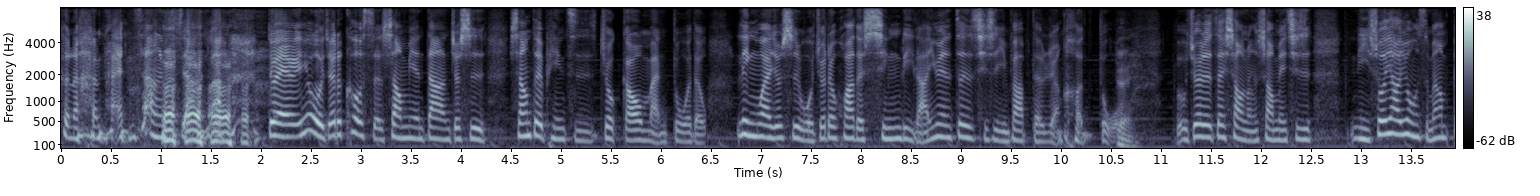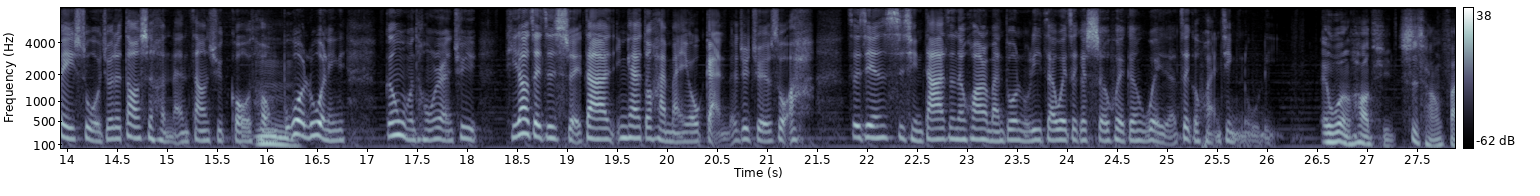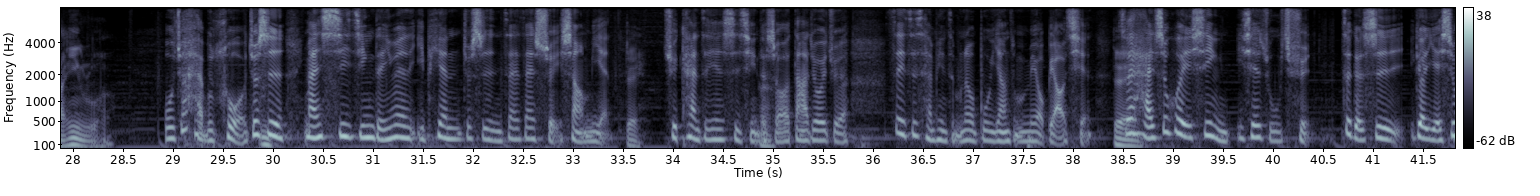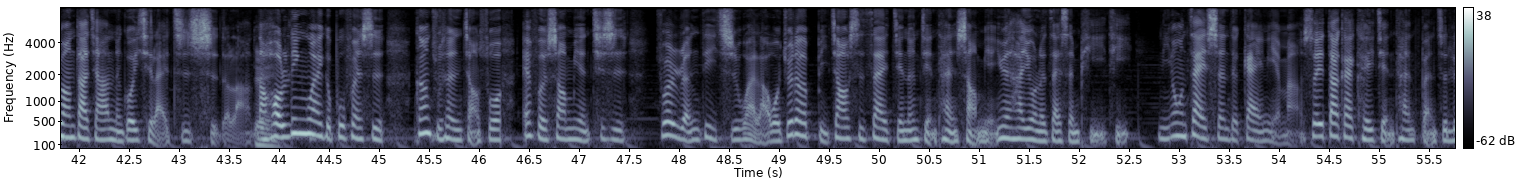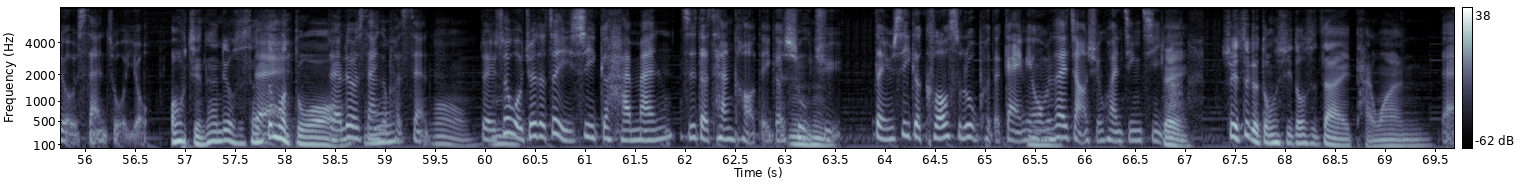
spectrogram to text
可能很难这样讲了。对，因为我觉得 cost 上面当然就是相对品质就高蛮多的。另外就是我觉得花的心力啦，因为这其实 involve 的人很多。对。我觉得在效能上面，其实你说要用什么样倍数，我觉得倒是很难这样去沟通。嗯、不过，如果你跟我们同仁去提到这支水，大家应该都还蛮有感的，就觉得说啊，这件事情大家真的花了蛮多努力，在为这个社会跟为了这个环境努力。哎、欸，我很好奇市场反应如何？我觉得还不错，就是蛮吸睛的，因为一片就是你在在水上面对去看这件事情的时候，大家就会觉得这支产品怎么那么不一样，怎么没有标签？所以还是会吸引一些族群。这个是一个也希望大家能够一起来支持的啦。然后另外一个部分是，刚刚主持人讲说，effort 上面其实除了人地之外啦，我觉得比较是在节能减碳上面，因为它用了再生 PET，你用再生的概念嘛，所以大概可以减碳百分之六十三左右。哦，减碳六十三这么多？对，六十三个 percent。哦，对，所以我觉得这也是一个还蛮值得参考的一个数据，嗯、等于是一个 close loop 的概念。嗯、我们在讲循环经济嘛。对。所以这个东西都是在台湾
